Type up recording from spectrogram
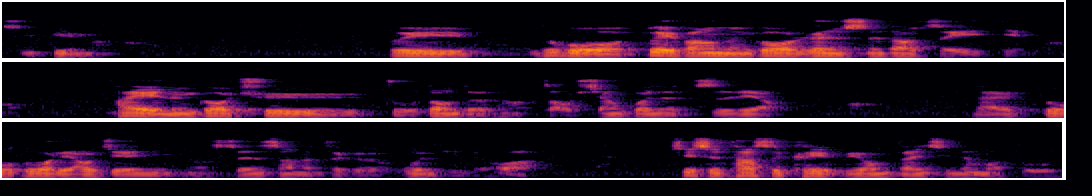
疾病嘛。所以如果对方能够认识到这一点。他也能够去主动的找相关的资料，来多多了解你身上的这个问题的话，其实他是可以不用担心那么多的。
